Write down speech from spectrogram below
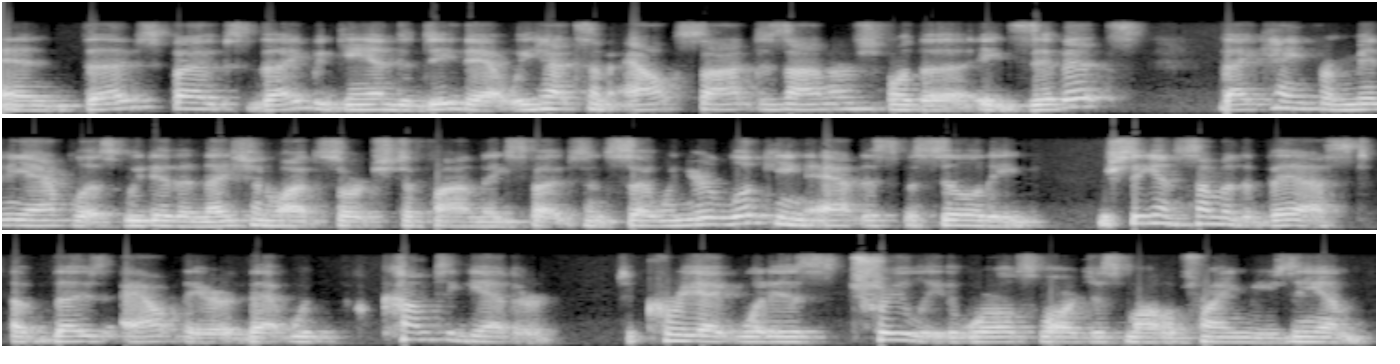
And those folks, they began to do that. We had some outside designers for the exhibits. They came from Minneapolis. We did a nationwide search to find these folks. And so when you're looking at this facility, you're seeing some of the best of those out there that would come together to create what is truly the world's largest model train museum.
